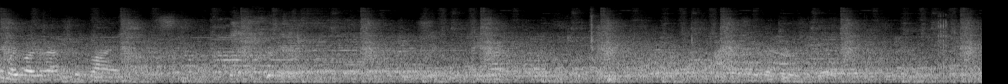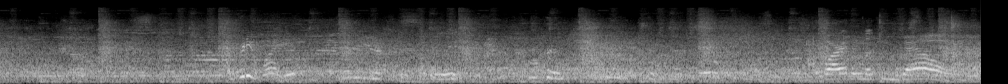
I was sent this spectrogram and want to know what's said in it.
Oh my god, they're actually blind. Why are they looking down?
